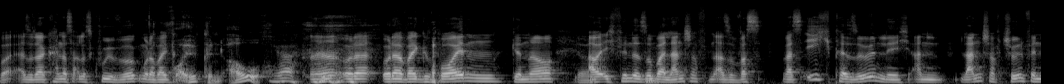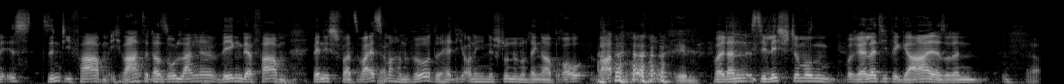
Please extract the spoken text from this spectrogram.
Also da kann das alles cool wirken. Oder bei Wolken auch. Ja. Äh, oder, oder bei Gebäuden, genau. Ja. Aber ich finde so hm. bei Landschaften, also was, was ich persönlich an Landschaft schön finde, ist, sind die Farben. Ich warte da so lange wegen der Farben. Wenn ich schwarz-weiß ja. machen würde, hätte ich auch nicht eine Stunde noch länger brau warten brauchen. weil dann ist die Lichtstimmung relativ egal. Also dann. Ja.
